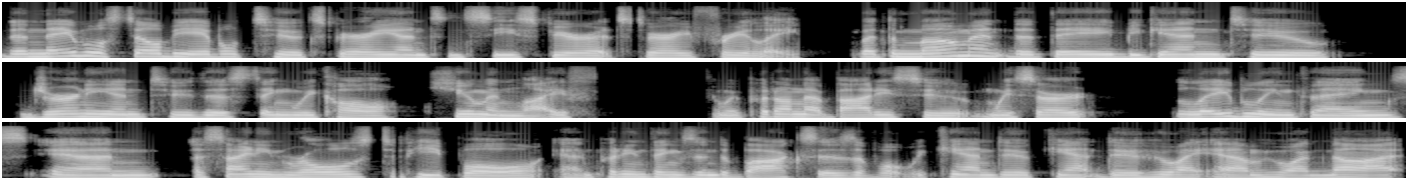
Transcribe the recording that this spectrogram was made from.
then they will still be able to experience and see spirits very freely. But the moment that they begin to journey into this thing we call human life, and we put on that bodysuit and we start labeling things and assigning roles to people and putting things into boxes of what we can do, can't do, who I am, who I'm not,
